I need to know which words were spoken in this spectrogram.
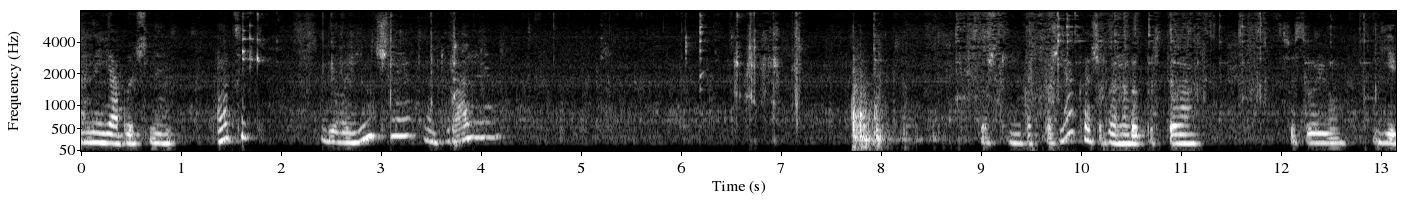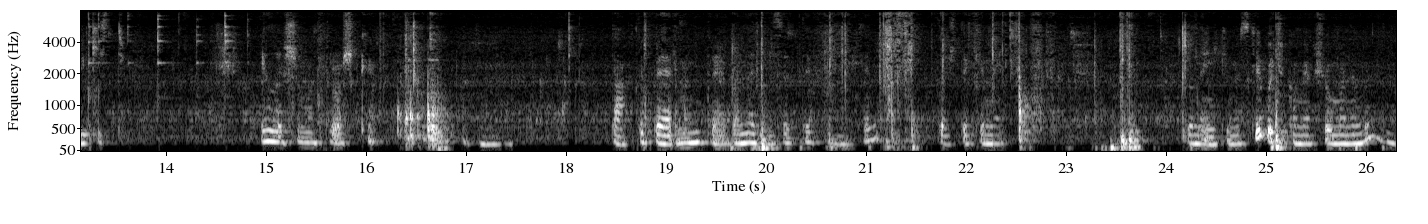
У мене яблучний оцет, біологічний, натуральний. Трошки її так пожмякаю, щоб вона випустила всю свою гіркість. І лишимо трошки. Так, тепер мені треба нарізати фенхель. Теж такими тоненькими скибочками, якщо в мене видно.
